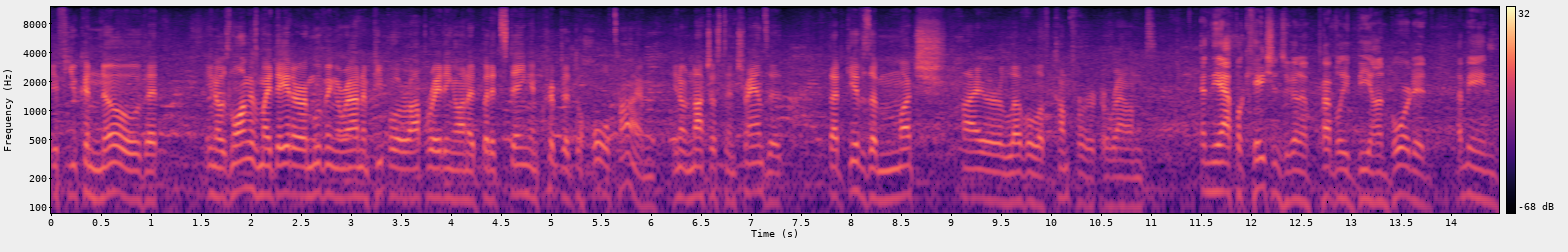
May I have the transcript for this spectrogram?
if you can know that, you know, as long as my data are moving around and people are operating on it, but it's staying encrypted the whole time, you know, not just in transit, that gives a much higher level of comfort around. And the applications are going to probably be onboarded. I mean,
